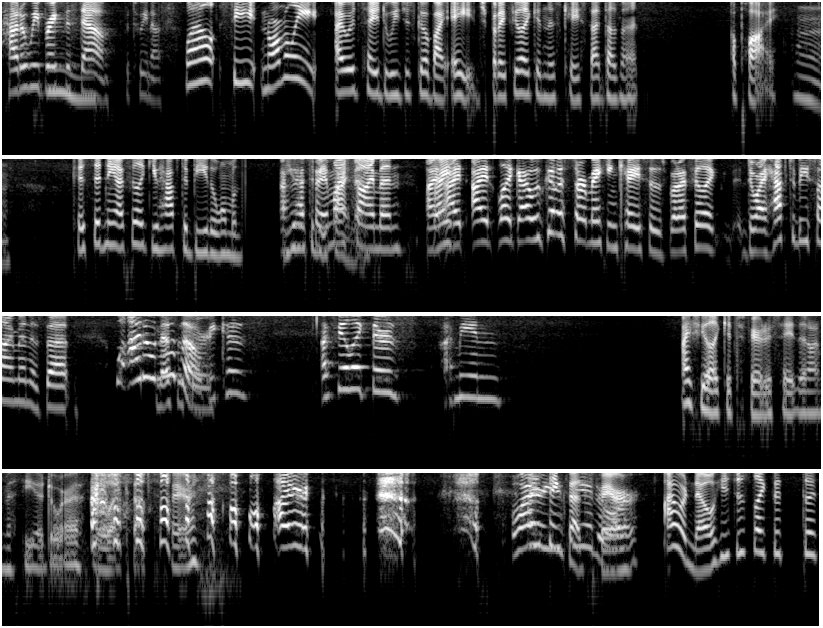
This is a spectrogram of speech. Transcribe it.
how do we break this hmm. down between us? Well, see, normally I would say, do we just go by age? But I feel like in this case that doesn't apply. Hmm. Because Sydnee, I feel like you have to be the one with. I You have to gonna be am I Simon. Simon. I, Right? I, I like. I was gonna start making cases, but I feel like, do I have to be Simon? Is that? Well, I don't know though Necessary. because I feel like there's. I mean, I feel like it's fair to say that I'm a Theodora. I feel like that's fair. I, are I you think that's Theodore? fair. I don't know. He's just like the the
